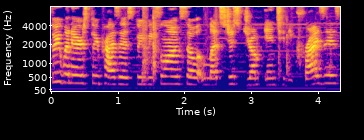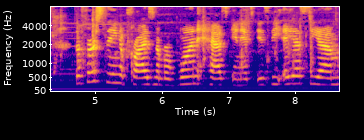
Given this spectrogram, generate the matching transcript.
three winners, three prizes, three weeks long. So let's just jump into the prizes. The first thing, prize number one, has in it is the ASDM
